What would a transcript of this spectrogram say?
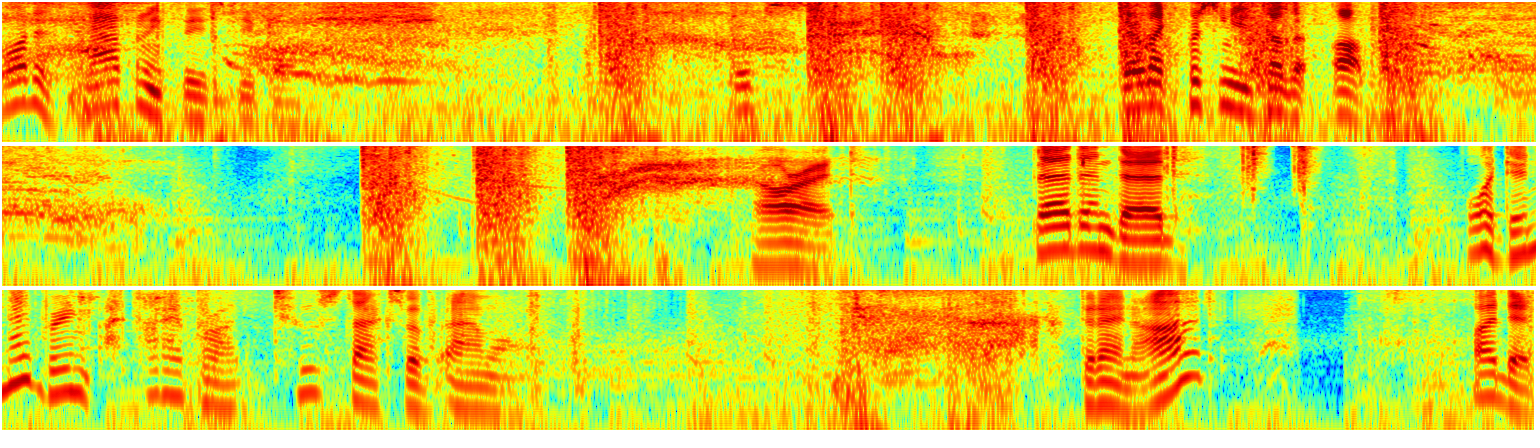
what is happening to these people? Oops. They're like pushing each other up. Alright. Dead and dead. Oh, didn't I bring... I thought I brought two stacks of ammo. Did I not? I did.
